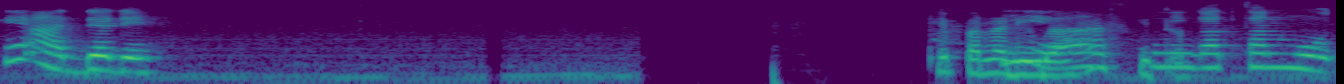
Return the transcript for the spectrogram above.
kayak ada deh. Kayak pernah Iya, dibahas gitu. meningkatkan mood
